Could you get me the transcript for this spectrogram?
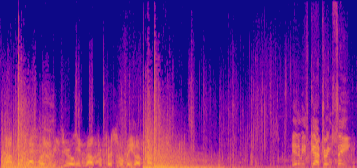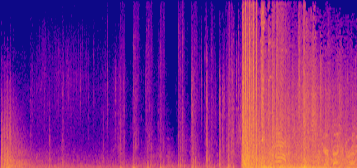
Copy. Jaguar 3-0 en route for personal radar coverage. Enemies capturing C. Care package ready.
